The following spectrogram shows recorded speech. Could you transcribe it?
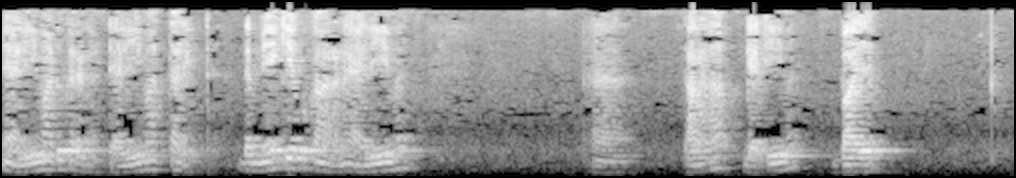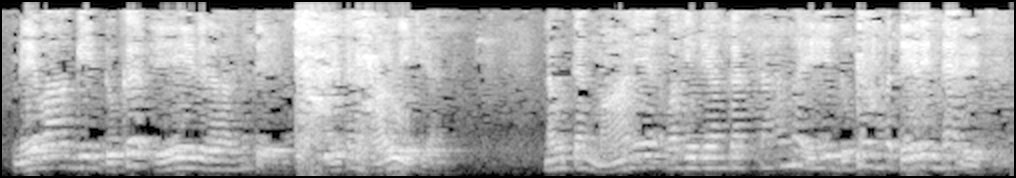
මේ ඇලීම අඩු කරගන්න. ඇලීම අත්තරින්න. දැන් මේ කියපු කාරණා ඇලීම තරහ, ගැටීම, බය මේ වාගේ දුක ඒ වෙලාවෙම තේරෙනවා. ඒක රළුයි කියන්නේ. නමුත් දැන් මානය වගේ දෙයක් ගත්තාම ඒ දුක එහෙම තේරෙන්නේ නැහැ ලේසියෙන්.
